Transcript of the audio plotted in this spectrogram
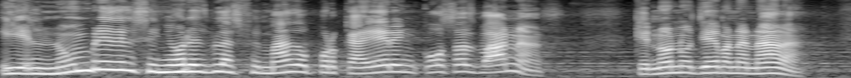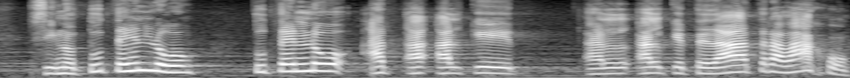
Y el nombre del Señor es blasfemado por caer en cosas vanas que no nos llevan a nada. Sino tú tenlo, tú tenlo al, que, al, que te da trabajo.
